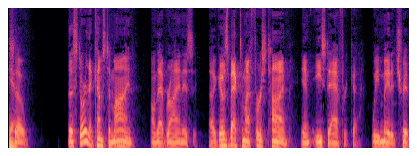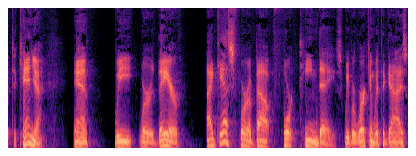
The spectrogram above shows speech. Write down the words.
Yeah. So the story that comes to mind on that, Brian, is uh, goes back to my first time in East Africa. We made a trip to Kenya, and we were there, I guess, for about 14 days. We were working with the guys.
